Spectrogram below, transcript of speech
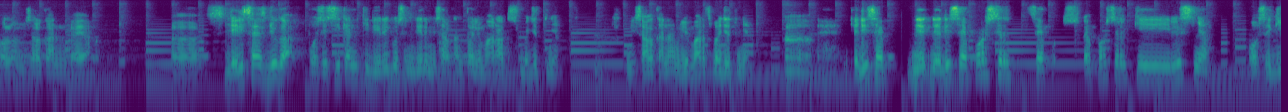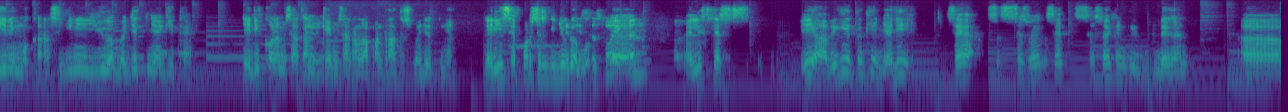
Kalau misalkan kayak eh, jadi saya juga posisikan ki diriku sendiri misalkan tuh 500 budgetnya. Misalkan ah, 500 budgetnya. Ah, jadi saya jadi saya porsir saya, saya porsir ki listnya oh segini mau karena segini juga budgetnya gitu ya jadi kalau misalkan Iya. kayak misalkan 800 budgetnya jadi saya porsir ki juga jadi Bu. sesuaikan. Eh, listnya iya begitu ki jadi saya ses- sesuai saya sesuaikan dengan eh,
